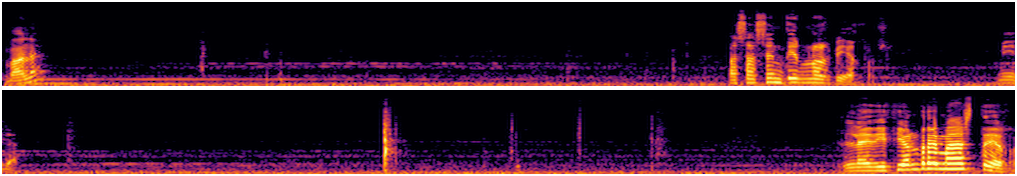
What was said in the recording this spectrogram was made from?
¿Vale? Vas a sentirnos viejos. Mira. La edición remaster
